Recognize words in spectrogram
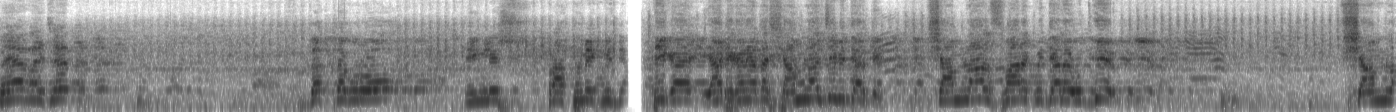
तयार राहायचे दत्तगुरु इंग्लिश प्राथमिक विद्या ठीक आहे या ठिकाणी आता श्यामलालचे विद्यार्थी. श्यामलाल स्मारक विद्यालय उदगीर. श्यामलाल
